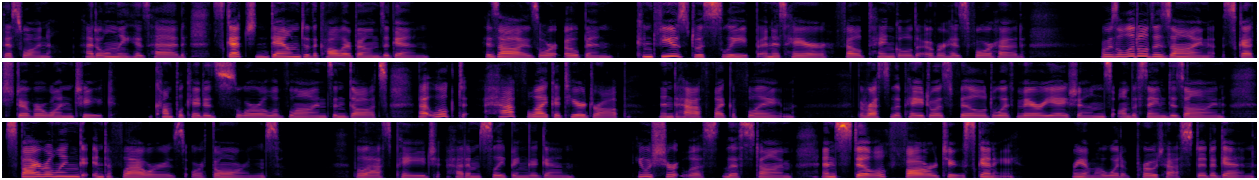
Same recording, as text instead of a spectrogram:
This one had only his head, sketched down to the collarbones again. His eyes were open, confused with sleep, and his hair fell tangled over his forehead. There was a little design sketched over one cheek a complicated swirl of lines and dots that looked half like a teardrop and half like a flame. The rest of the page was filled with variations on the same design, spiraling into flowers or thorns. The last page had him sleeping again. He was shirtless this time, and still far too skinny. Ryoma would have protested again,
